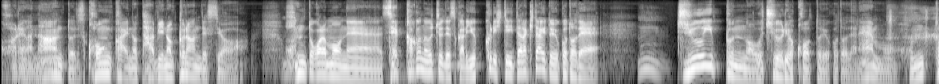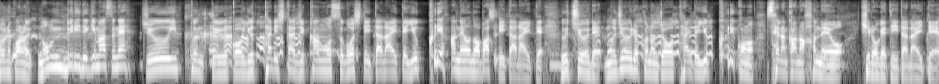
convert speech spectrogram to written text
これがなんとです。今回の旅のプランですよ。ほんとこれもうね、せっかくの宇宙ですからゆっくりしていただきたいということで、うん。11分の宇宙旅行ということでね、もう本当にこれ、のんびりできますね。11分っていう、こう、ゆったりした時間を過ごしていただいて、ゆっくり羽を伸ばしていただいて、宇宙で無重力の状態でゆっくりこの背中の羽を広げていただいて、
